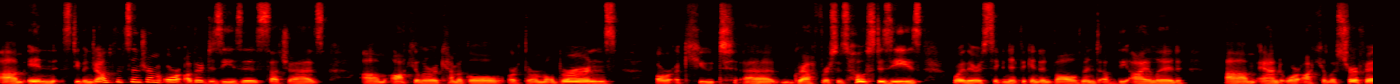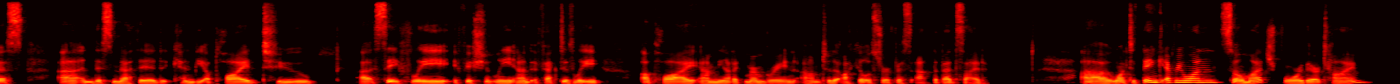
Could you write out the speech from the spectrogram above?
um, in Stevens-Johnson syndrome or other diseases such as um, ocular, chemical, or thermal burns, or acute uh, graft versus host disease, where there is significant involvement of the eyelid um, and or ocular surface. Uh, and this method can be applied to uh, safely, efficiently, and effectively apply amniotic membrane um, to the ocular surface at the bedside. Uh, I want to thank everyone so much for their time.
